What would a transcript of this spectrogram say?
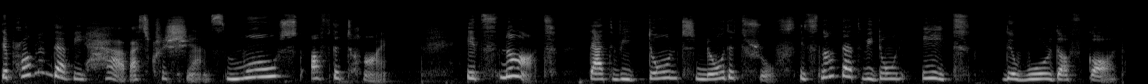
the problem that we have as Christians most of the time, it's not that we don't know the truth, it's not that we don't eat the Word of God.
